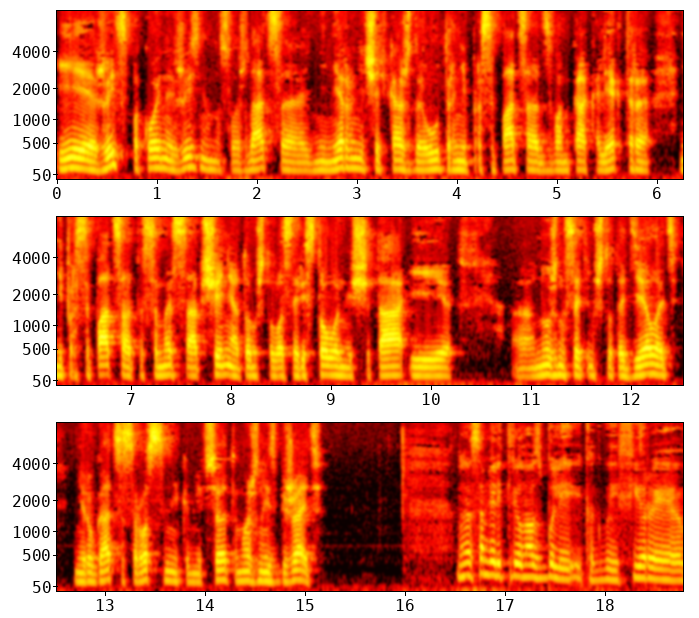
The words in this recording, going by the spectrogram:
и жить спокойной жизнью, наслаждаться, не нервничать каждое утро, не просыпаться от звонка коллектора, не просыпаться от смс-сообщения о том, что у вас арестованы счета и нужно с этим что-то делать, не ругаться с родственниками, все это можно избежать. Ну, на самом деле, Кирилл, у нас были как бы эфиры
